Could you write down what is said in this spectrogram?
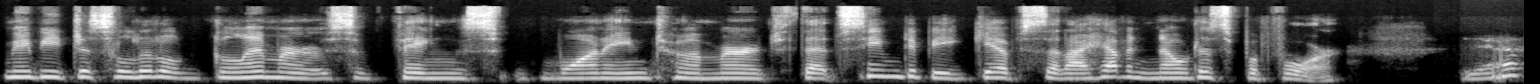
maybe just little glimmers of things wanting to emerge that seem to be gifts that I haven't noticed before. Yes.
